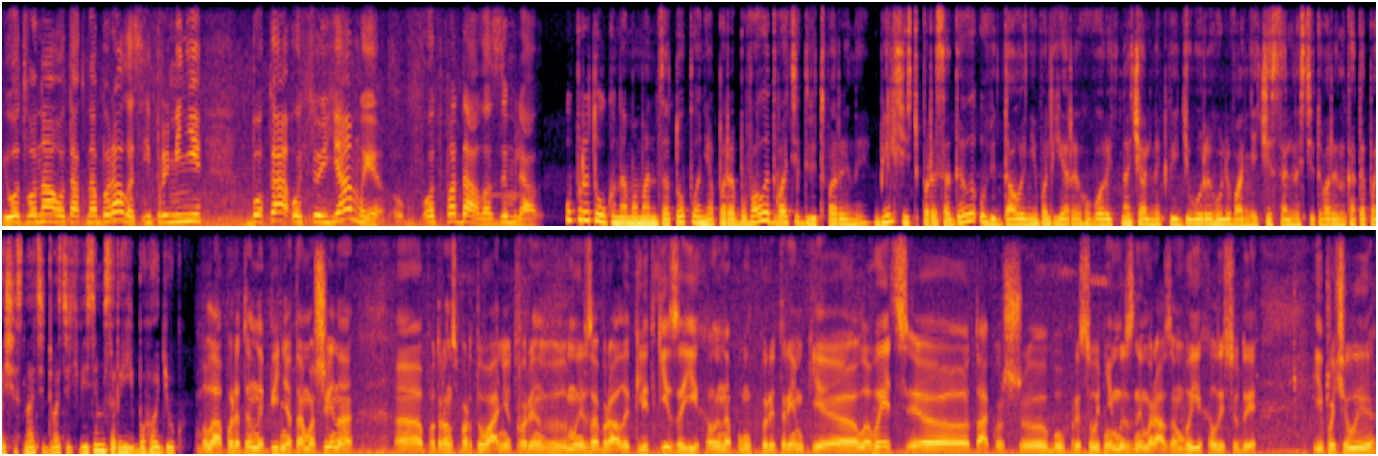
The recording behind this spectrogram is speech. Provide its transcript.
І от вона отак набиралась, і при мені бока оцієї ями відпадала земля. У притулку на момент затоплення перебували 22 тварини. Більшість пересадили у віддалені вольєри, говорить начальник відділу регулювання чисельності тварин КТП 1628 Сергій Богодюк. Була оперативно піднята машина е, по транспортуванню тварин. Ми забрали клітки, заїхали на пункт перетримки. Ловець е, також е, був присутній. Ми з ним разом виїхали сюди і почали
